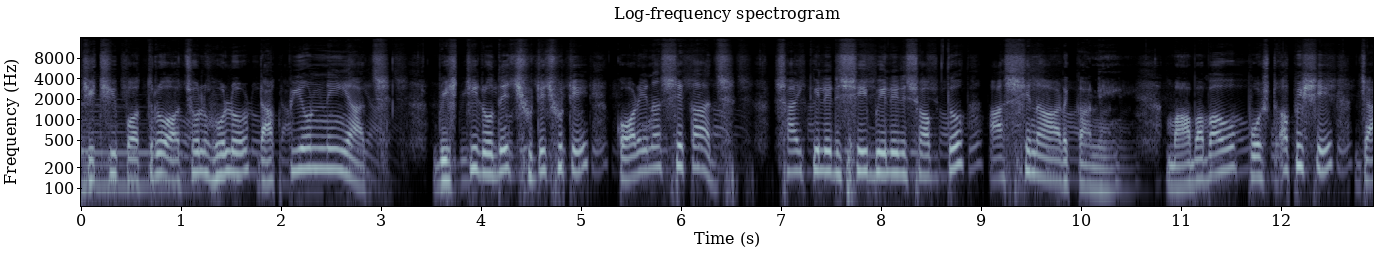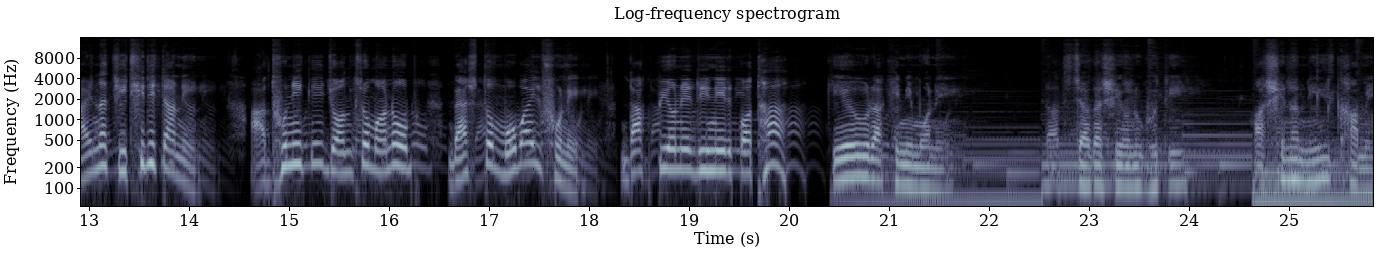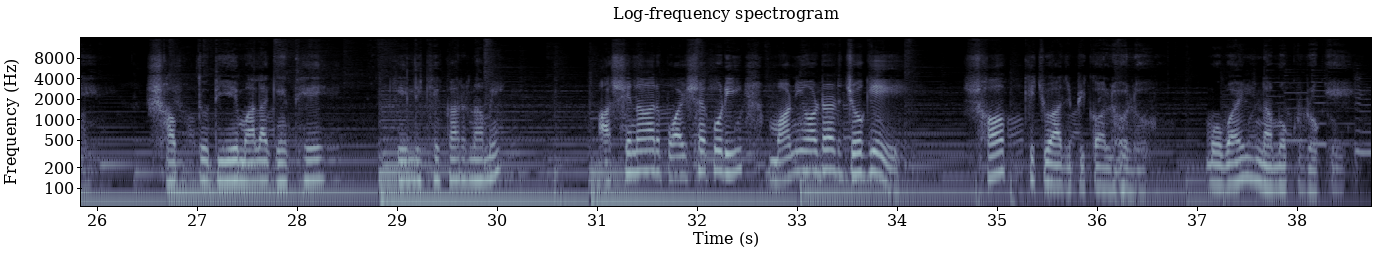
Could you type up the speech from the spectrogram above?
চিঠিপত্র অচল হলো, ডাকপিয়ন নেই আজ। বৃষ্টি রোদে ছুটে ছুটে করে না সে কাজ। সাইকেলের সেই বেলের শব্দ আসছে না আর কানে। মা বাবাও পোস্ট অফিসে যায় না চিঠির টানে। আধুনিক এই যন্ত্র মানব ব্যস্ত মোবাইল ফোনে। ডাকপিয়নের ঋণের কথা কেউ রাখেনি মনে। রাত জাগা সে অনুভূতি, আসে না নীল খামে। শব্দ দিয়ে মালা গেঁথে কে লিখে কার নামে? আসে না আর পয়সা করি মানি অর্ডার যোগে। সব কিছু আজ বিকল হলো, মোবাইল নামক রোগে।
